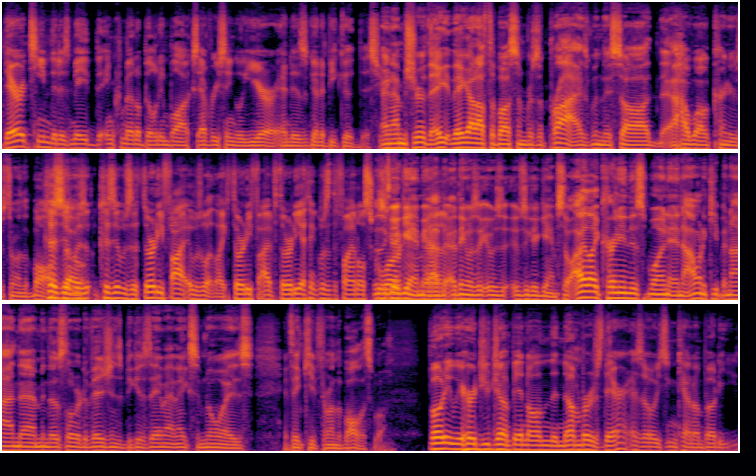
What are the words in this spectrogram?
they're a team that has made the incremental building blocks every single year and is going to be good this year. and I'm sure they, they got off the bus and were surprised when they saw how well Kearney was throwing the ball. Because So- it was because it was a 35 it was what like 35-30 I think was the final score. It was a good game. Yeah, I Uh, th- I think it was it was it was a good game. So I like Kearney in this one, and I want to keep an eye on them in those lower divisions because they might make some noise if they keep throwing the ball as well. Bodie, we heard you jump in on the numbers there. As always, you can count on Bodie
